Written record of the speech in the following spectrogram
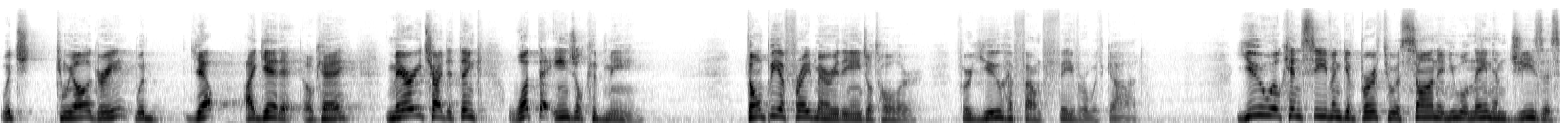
which can we all agree would, yep, I get it, okay? Mary tried to think what the angel could mean. Don't be afraid, Mary, the angel told her, for you have found favor with God. You will conceive and give birth to a son, and you will name him Jesus.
